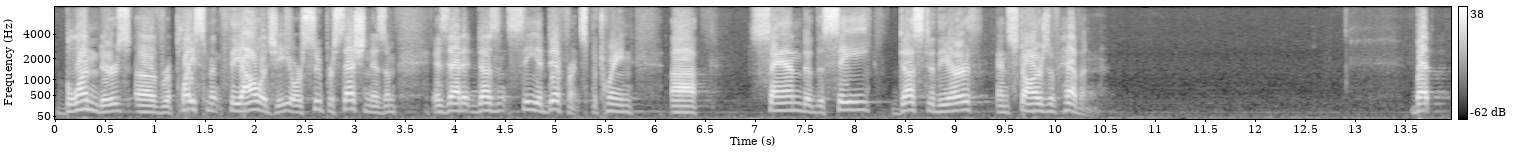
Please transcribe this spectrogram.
blunders of replacement theology or supersessionism is that it doesn't see a difference between uh, sand of the sea, dust of the earth, and stars of heaven. But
